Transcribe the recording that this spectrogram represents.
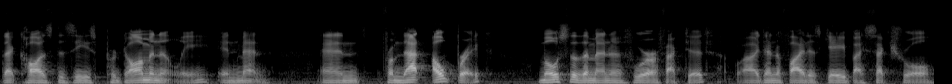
that caused disease predominantly in men. And from that outbreak, most of the men who were affected were identified as gay, bisexual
